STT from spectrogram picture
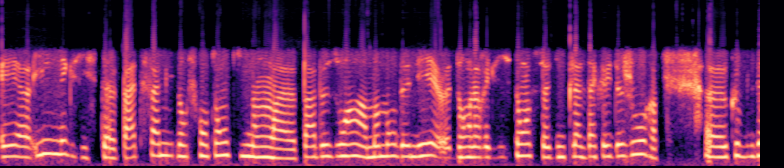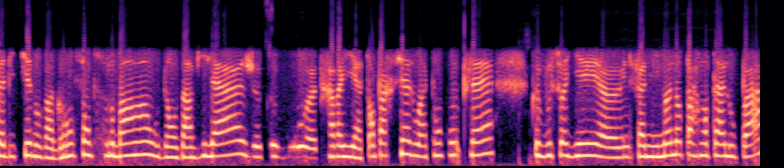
et euh, il n'existe pas de familles dans ce canton qui n'ont pas besoin à un moment donné dans leur existence d'une place d'accueil de jour. que vous habitiez dans un grand centre urbain ou dans un village, que vous travaillez à temps partiel ou à temps complet, que vous soyez une famille monoparentale ou pas,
